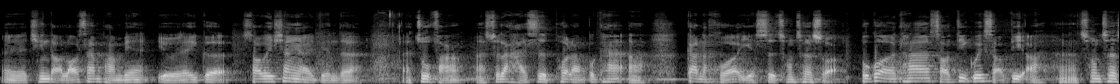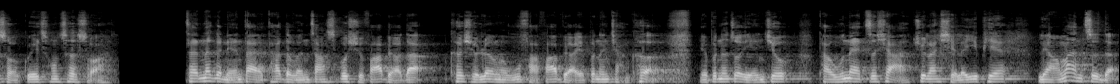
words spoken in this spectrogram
呃青岛崂山旁边有了一个稍微像样一点的呃住房啊，虽然还是破烂不堪啊，干的活也是冲厕所，不过他扫地归扫地啊，嗯，冲厕所。归冲厕所啊，在那个年代，他的文章是不许发表的，科学论文无法发表，也不能讲课，也不能做研究。他无奈之下，居然写了一篇两万字的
